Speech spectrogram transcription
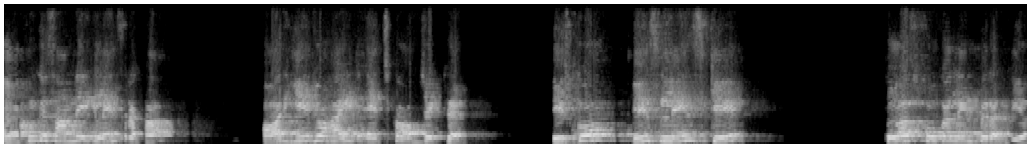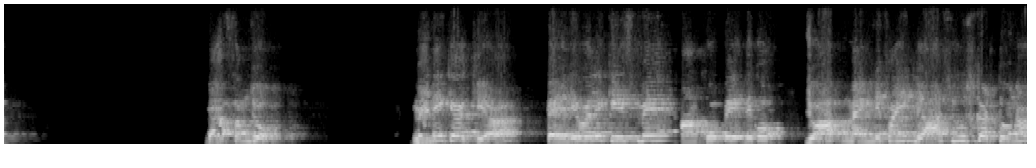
आँखों के सामने एक लेंस रखा और ये जो हाइट एच का ऑब्जेक्ट है, इसको इस लेंस के फ़र्स्ट फोकल लेंथ पे रख दिया। बात समझो। मैंने क्या किया, पहले वाले केस में आँखों पे, देखो, जो आप मैग्नीफाइंग ग्लास यूज़ करते हो ना,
